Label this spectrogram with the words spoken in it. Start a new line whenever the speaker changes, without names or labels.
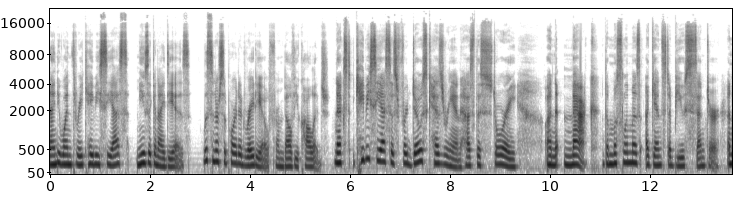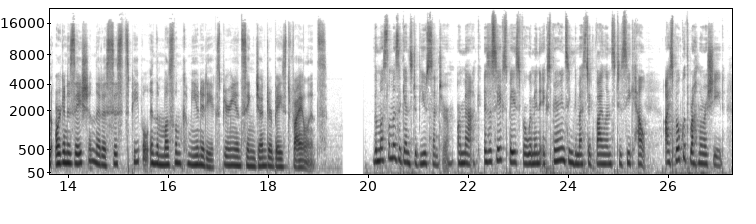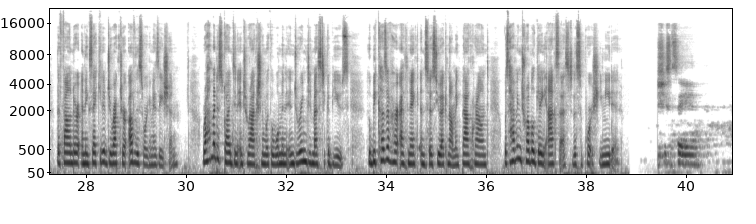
91.3 KBCS, Music and Ideas. Listener supported radio from Bellevue College. Next, KBCS's Firdos Kesrian has this story on MAC, the Muslims Against Abuse Center, an organization that assists people in the Muslim community experiencing gender based violence.
The Muslims Against Abuse Center, or MAC, is a safe space for women experiencing domestic violence to seek help. I spoke with Rahma Rashid, the founder and executive director of this organization. Rahma described an interaction with a woman enduring domestic abuse who, because of her ethnic and socioeconomic background, was having trouble getting access to the support she needed.
She's saying,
